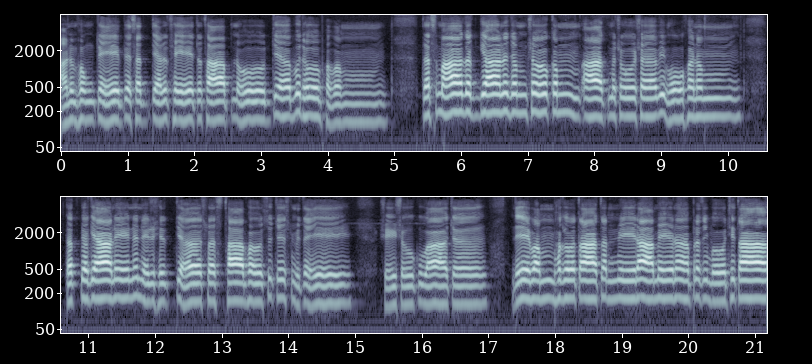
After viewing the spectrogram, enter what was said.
अनुभुङ्क्तेऽप्यसत्यर्थे तथाप्नोत्य बुधो भवम् तस्मादज्ञानजं शोकम् आत्मशोषविमोहनं तत्त्वज्ञानेन निर्हृत्य स्वस्था भव शुचिस्मृते श्रीशुकुवाच। देवं भगवता तन्वी रामेण प्रतिबोधिता।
